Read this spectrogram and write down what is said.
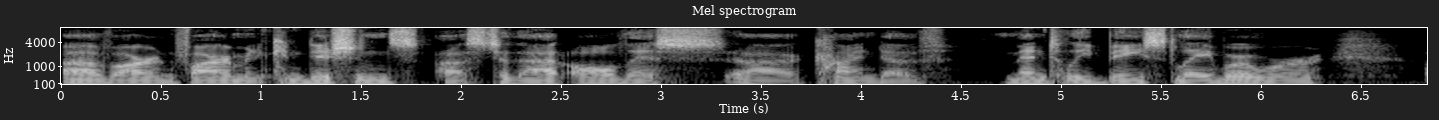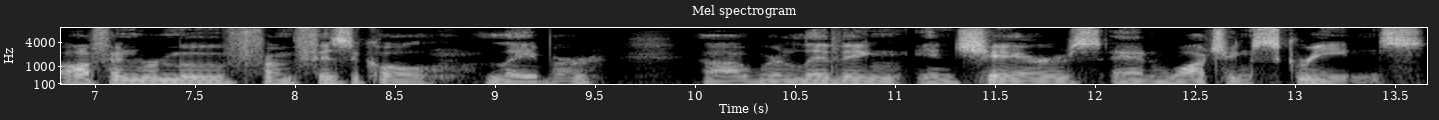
of our environment conditions us to that. All this kind of mentally based labor, we're often removed from physical labor. Uh, we're living in chairs and watching screens,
